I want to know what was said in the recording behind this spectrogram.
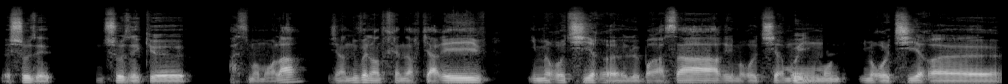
La chose est, une chose est que, à ce moment-là, j'ai un nouvel entraîneur qui arrive. Il me retire euh, le brassard, il me retire mon, Oui. mon- il me retire euh,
